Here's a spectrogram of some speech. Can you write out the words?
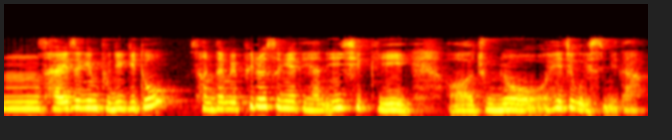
음, 사회적인 분위기도 상담의 필요성에 대한 인식이 어, 중요해지고 있습니다.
